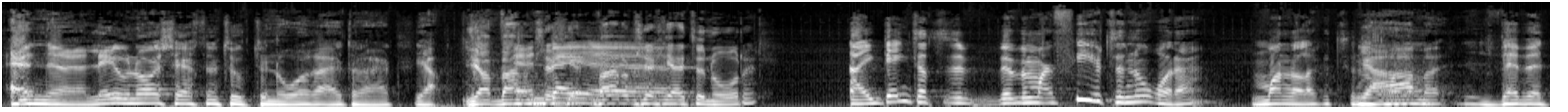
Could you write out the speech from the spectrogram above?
En eh, Leonor zegt natuurlijk tenoren uiteraard. Ja, Ja, waarom, En zeg, bij, jij, waarom zeg jij tenoren? Nou, ik denk dat... eh, we hebben maar vier tenoren. Mannelijke tenoren. ja maar we hebben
